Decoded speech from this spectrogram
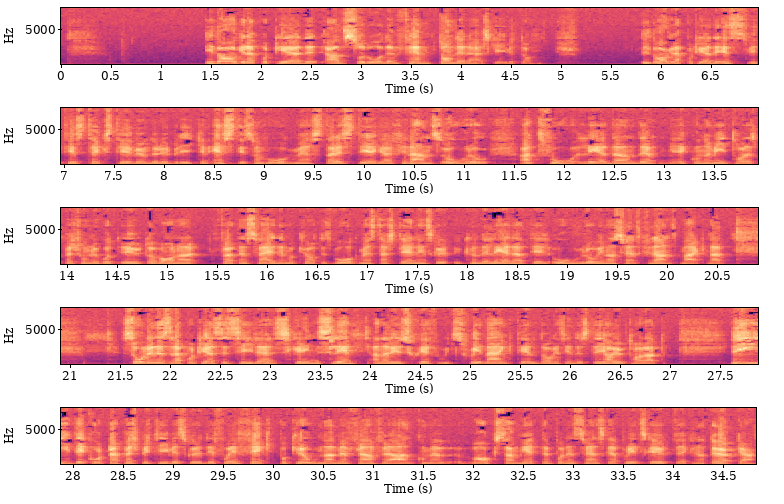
Idag rapporterade alltså då den 15 är det här skrivet då. Idag rapporterade SVTs text-tv under rubriken SD som vågmästare stegrar finansoro att två ledande ekonomitalespersoner gått ut och varnar för att en sverigedemokratisk vågmästarställning skulle kunna leda till oro inom svensk finansmarknad. Således rapporterar Cecilia Skringsley, analyschef vid Swedbank till Dagens Industri har uttalat i det korta perspektivet skulle det få effekt på kronan men framförallt kommer vaksamheten på den svenska politiska utvecklingen att öka.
